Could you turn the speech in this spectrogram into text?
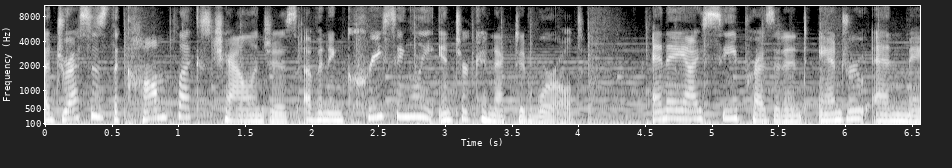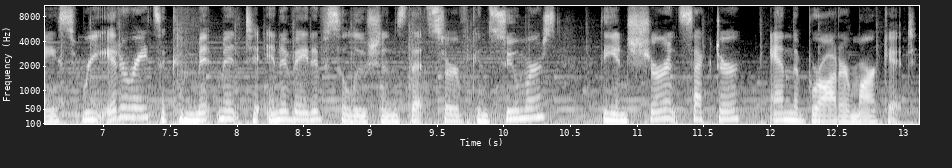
addresses the complex challenges of an increasingly interconnected world. NAIC President Andrew N. Mais reiterates a commitment to innovative solutions that serve consumers, the insurance sector, and the broader market.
